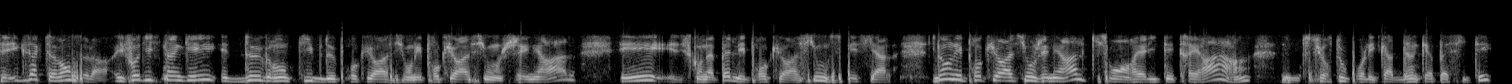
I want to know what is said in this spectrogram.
c'est exactement cela. Il faut distinguer deux grands types de procuration. Les procurations générales et ce qu'on appelle les procurations spéciales. Dans les procurations générales, qui sont en réalité très rares, hein, surtout pour les cas d'incapacité,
